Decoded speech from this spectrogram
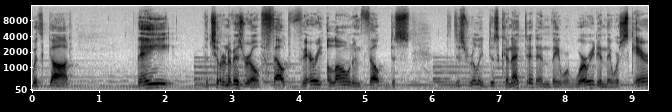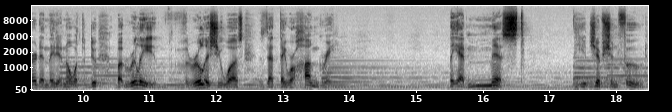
with God, they, the children of Israel, felt very alone and felt dis, just really disconnected, and they were worried and they were scared and they didn't know what to do. But really, the real issue was that they were hungry. They had missed the Egyptian food.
